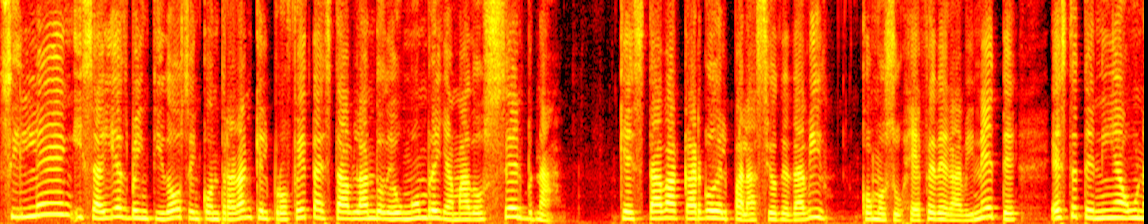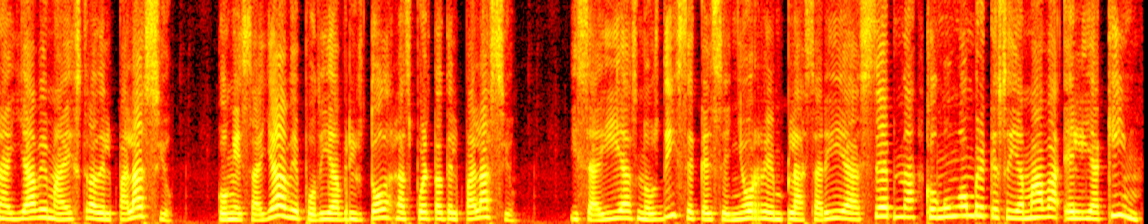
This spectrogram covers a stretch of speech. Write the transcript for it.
Si leen Isaías 22 encontrarán que el profeta está hablando de un hombre llamado Sebna, que estaba a cargo del palacio de David. Como su jefe de gabinete, este tenía una llave maestra del palacio con esa llave podía abrir todas las puertas del palacio. Isaías nos dice que el Señor reemplazaría a Sebna con un hombre que se llamaba Eliakim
